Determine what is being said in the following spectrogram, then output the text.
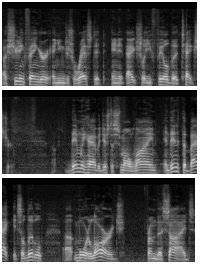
uh, shooting finger and you can just rest it and it actually you feel the texture. then we have just a small line and then at the back it's a little uh, more large from the sides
